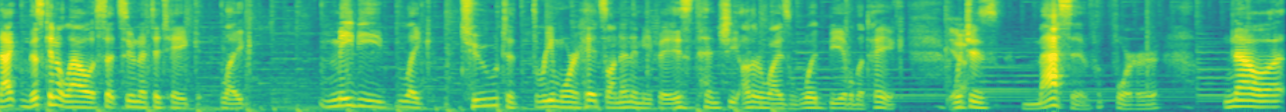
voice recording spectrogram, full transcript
that this can allow Setsuna to take like maybe like two to three more hits on enemy phase than she otherwise would be able to take, which is massive for her. Now, uh,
